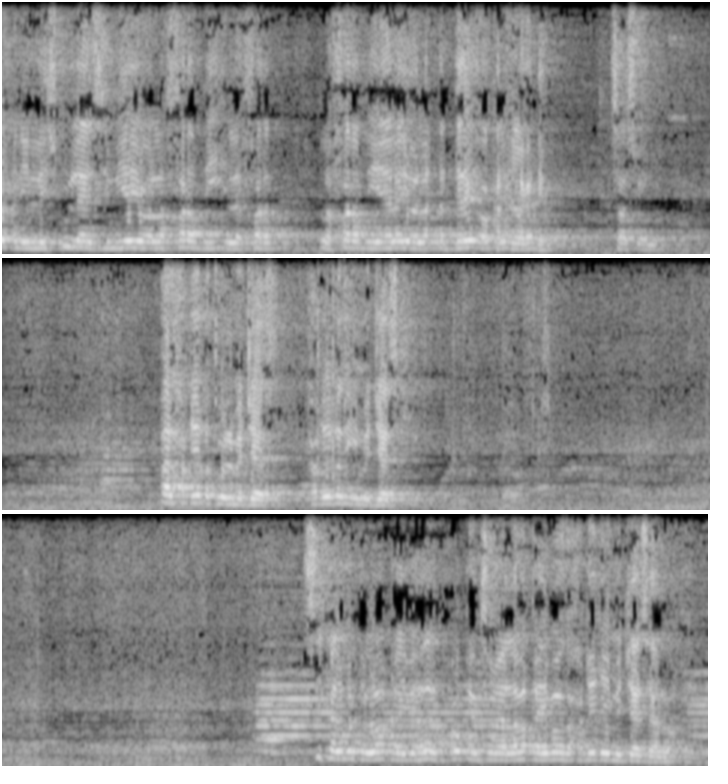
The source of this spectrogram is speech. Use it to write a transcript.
yacnii laysku laasimiyey oo la faradii la farad la farad yeelay oo la qadaray oo kale in laga dhigo. Saas wey alxaqiiqatu walmajaaz. Xaqiiqadii iyo majaazkii. Si kale marka loo qaybiy hadalka wuxuu qaybsamaa laba qayboodoo xaqiiqa iyo majaazha loo qaybiya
